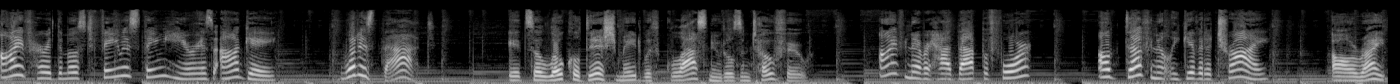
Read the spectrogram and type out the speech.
I've heard the most famous thing here is age. What is that? It's a local dish made with glass noodles and tofu. I've never had that before. I'll definitely give it a try. All right,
